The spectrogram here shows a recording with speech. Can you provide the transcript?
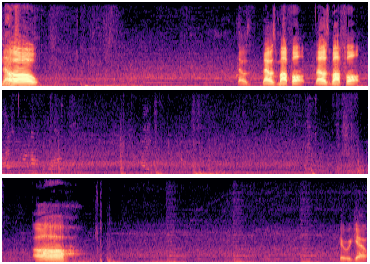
No. That was that was my fault. That was my fault. Oh. Here we go.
